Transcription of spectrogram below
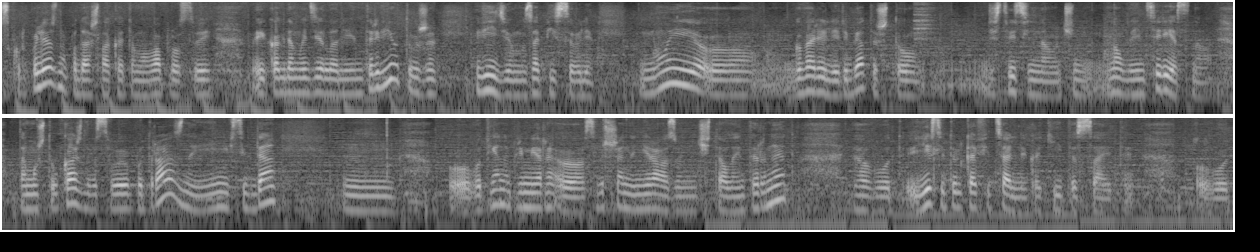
скрупулезно подошла к этому вопросу. И, и когда мы делали интервью, тоже видео мы записывали, ну и э, говорили ребята, что действительно очень много интересного, потому что у каждого свой опыт разный, и не всегда... Э, вот я, например, э, совершенно ни разу не читала интернет, вот, если только официальные какие-то сайты. Вот.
